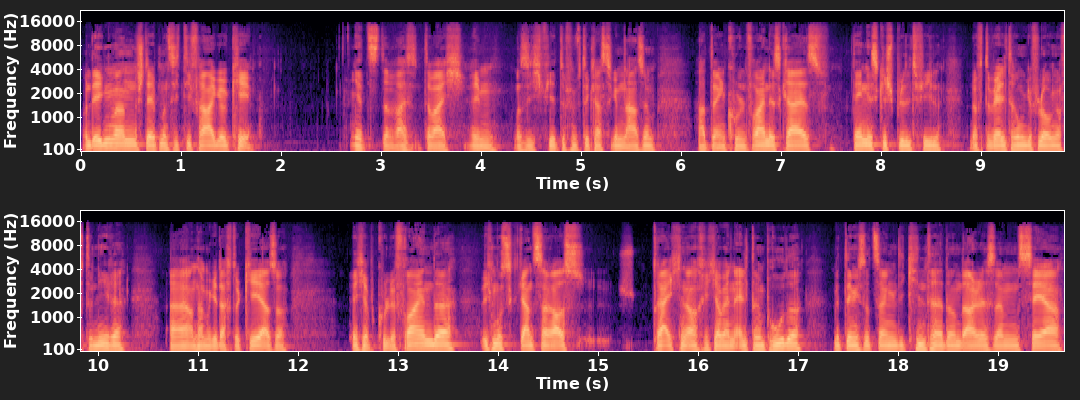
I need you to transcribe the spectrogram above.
Und irgendwann stellt man sich die Frage, okay, jetzt, da war, da war ich eben, was ich, vierte, fünfte Klasse Gymnasium, hatte einen coolen Freundeskreis, Tennis gespielt viel, bin auf der Welt herumgeflogen, auf Turniere äh, und habe mir gedacht, okay, also ich habe coole Freunde, ich muss ganz herausstreichen auch, ich habe einen älteren Bruder, mit dem ich sozusagen die Kindheit und alles ähm, sehr,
